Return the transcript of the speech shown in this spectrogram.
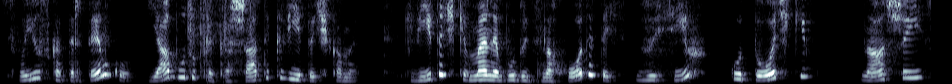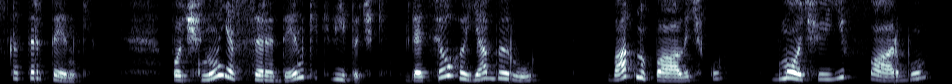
Свою скатертинку я буду прикрашати квіточками. Квіточки в мене будуть знаходитись з усіх куточків нашої скатертинки. Почну я з серединки квіточки. Для цього я беру ватну паличку, вмочу її в фарбу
